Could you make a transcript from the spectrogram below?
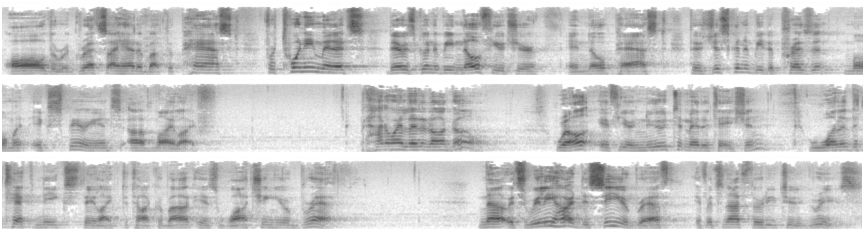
all the regrets I had about the past. For 20 minutes, there's going to be no future and no past. There's just going to be the present moment experience of my life. But how do I let it all go? Well, if you're new to meditation, one of the techniques they like to talk about is watching your breath. Now, it's really hard to see your breath if it's not 32 degrees.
